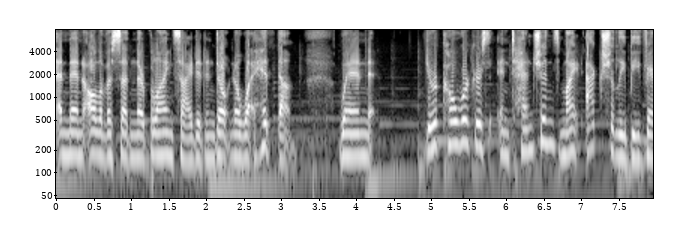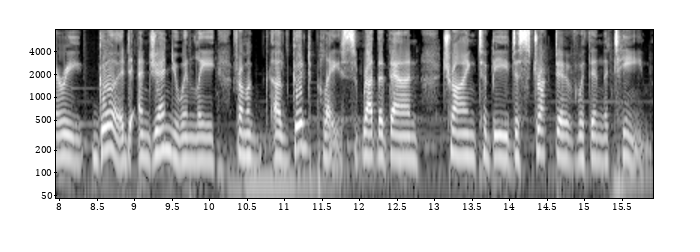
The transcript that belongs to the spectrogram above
and then all of a sudden they're blindsided and don't know what hit them when your coworker's intentions might actually be very good and genuinely from a, a, good place rather than trying to be destructive within the team.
